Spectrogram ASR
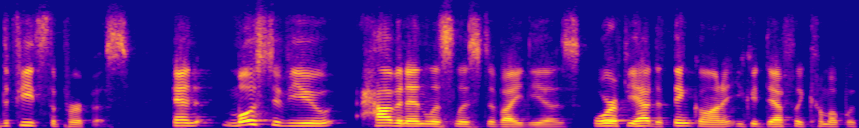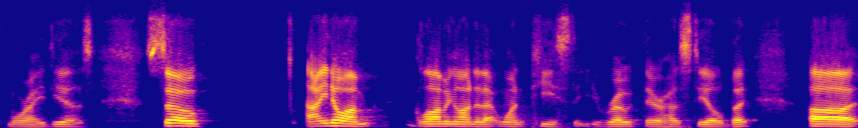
defeats the purpose. And most of you have an endless list of ideas, or if you had to think on it, you could definitely come up with more ideas. So I know I'm glomming onto that one piece that you wrote there, Hostile, but uh,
